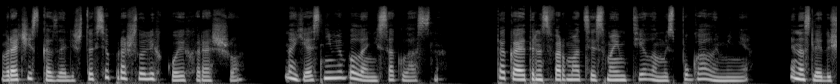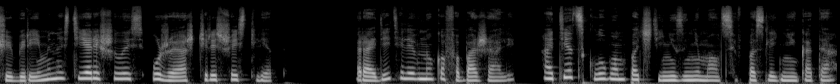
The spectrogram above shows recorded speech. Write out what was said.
Врачи сказали, что все прошло легко и хорошо, но я с ними была не согласна. Такая трансформация с моим телом испугала меня, и на следующую беременность я решилась уже аж через шесть лет. Родители внуков обожали. Отец клубом почти не занимался в последние года,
